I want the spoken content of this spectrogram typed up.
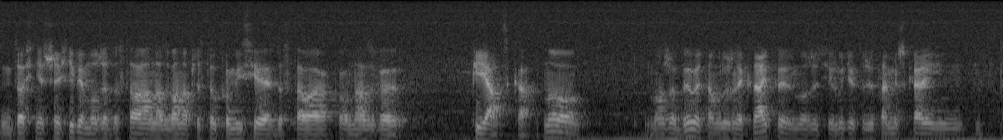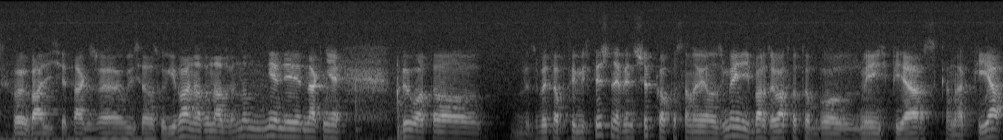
dość nieszczęśliwie może została nazwana przez tę komisję, dostała jako nazwę Pijacka. No, Może były tam różne knajpy, może ci ludzie, którzy tam mieszkali, zachowywali się tak, że ulica zasługiwała na tą nazwę. No niemniej jednak nie było to zbyt optymistyczne, więc szybko postanowiono zmienić. Bardzo łatwo to było zmienić pijarska na pija,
